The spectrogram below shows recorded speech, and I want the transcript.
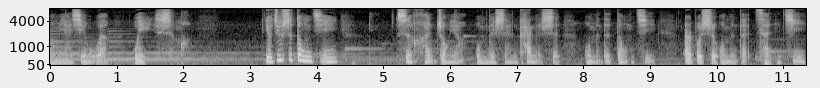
我们要先问为什么，也就是动机。是很重要。我们的神看的是我们的动机，而不是我们的成绩。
